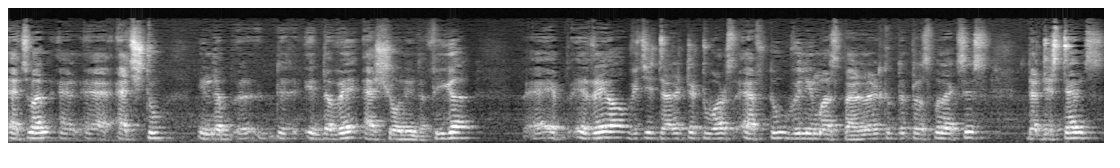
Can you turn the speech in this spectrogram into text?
H1 and uh, H2 in the, in the way as shown in the figure. A, a ray which is directed towards F2 will emerge parallel to the principal axis. The distance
